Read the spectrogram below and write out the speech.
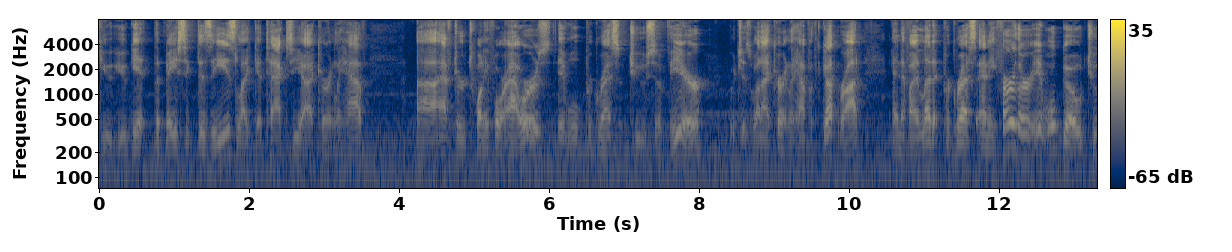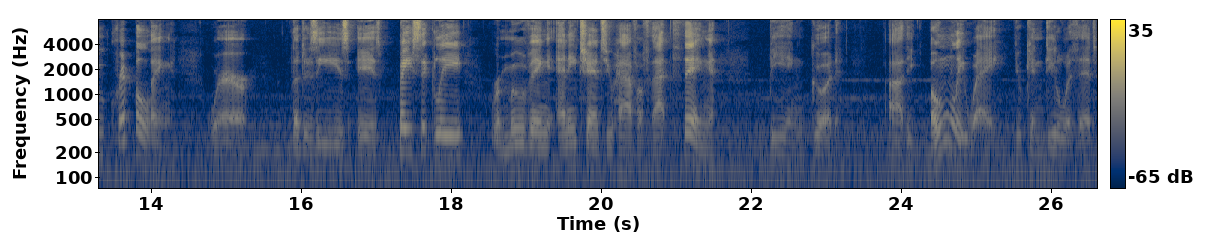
you, you get the basic disease like ataxia I currently have. Uh, after 24 hours, it will progress to severe, which is what I currently have with gut rot. And if I let it progress any further, it will go to crippling, where the disease is basically removing any chance you have of that thing being good. Uh, the only way you can deal with it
